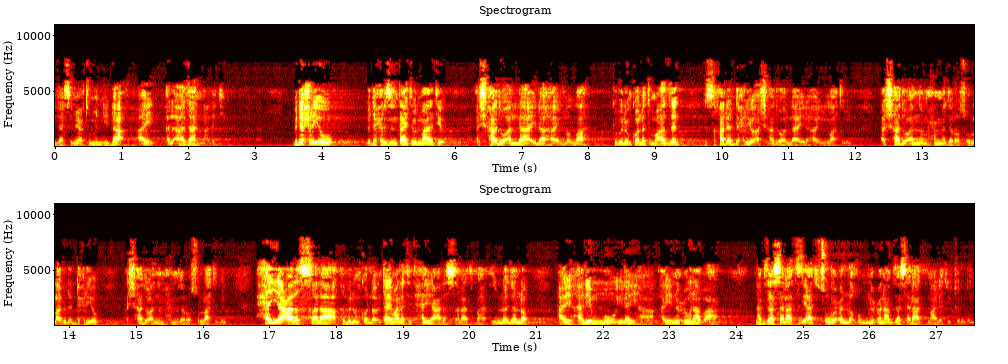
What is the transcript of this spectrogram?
ኢዛ ሰሚዕቱም ኒዳእ ኣይ ኣልኣዛን ማለት እዩ ብድሕሪኡ ብድሕሪ እዚ እንታይ ትብል ማለት እዩ ኣሽሃዱ ኣን ላኢላሃ ኢላ ላህ ክብል እንከሎ እቲ ሙኣዝን ንስኻ ደድሕሪኡ ኣሽሃዱ ኣን ላኢላሃ ኢላ ላህ ትብል ኣሽሃዱ ኣነ ሙሓመድን ረሱሉ ላ ብደድሕሪኡ ኣሽሃዱ ኣነ ሙሓመድን ረሱሉ ላ ትብል ሓያ ዓለ ሰላ ክብል እንከሎ እንታይ ማለት እዩ ሓያ ዓለ ሰላ ዝብሎ ዘሎ ኣይ ሃሊሙ ኢለይሃ ኣይ ንዑ ናብኣ ናብዛ ሰላት እዚኣ ትፅውዑ ኣለኹም ንዑ ናብዛ ሰላት ማለት እዩ ትርጉሙ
